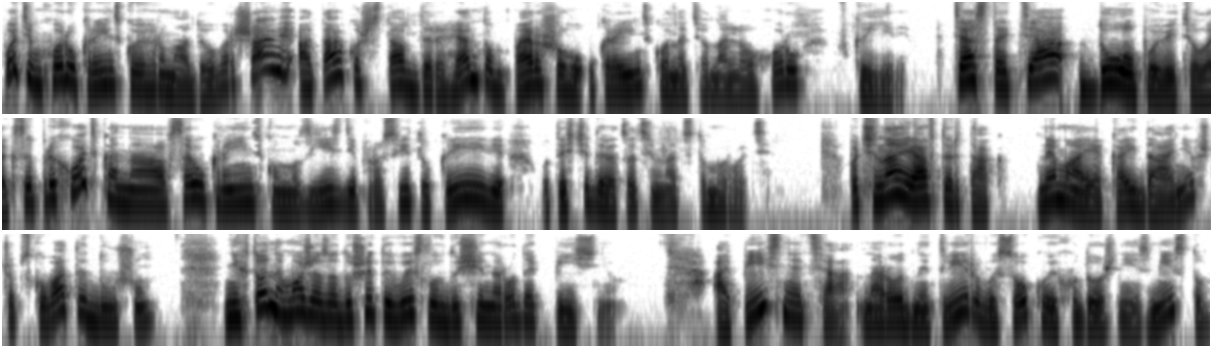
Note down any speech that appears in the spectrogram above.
потім хор української громади у Варшаві, а також став диригентом першого українського національного хору в Києві. Ця стаття доповідь Олекси Приходька на всеукраїнському з'їзді просвіт у Києві у 1917 році. Починає автор так: немає кайданів, щоб скувати душу. Ніхто не може задушити вислов душі народа пісню. А пісня ця народний твір високої художньої змісту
